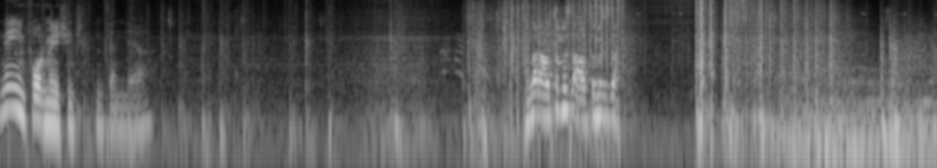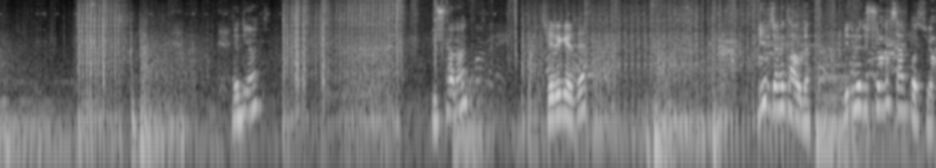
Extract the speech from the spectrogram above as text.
Ne information çıktın sen de ya. Bunlar altımızda altımızda. Ne diyor? Düşme lan. İçeri girdi. Bir canı kaldı. Birini düşürdüm self basıyor.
